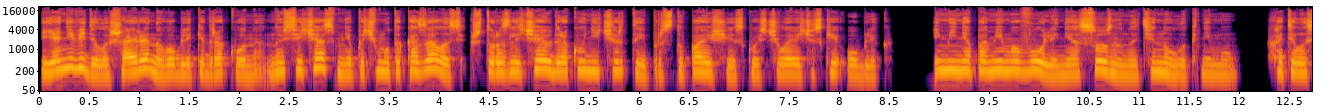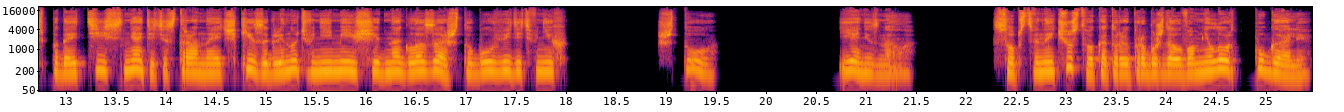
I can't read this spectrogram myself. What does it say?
Я не видела Шайрена в облике дракона, но сейчас мне почему-то казалось, что различаю драконьи черты, проступающие сквозь человеческий облик. И меня помимо воли неосознанно тянуло к нему. Хотелось подойти, снять эти странные очки, заглянуть в не имеющие дна глаза, чтобы увидеть в них... Что? Я не знала. Собственные чувства, которые пробуждал во мне лорд, пугали.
